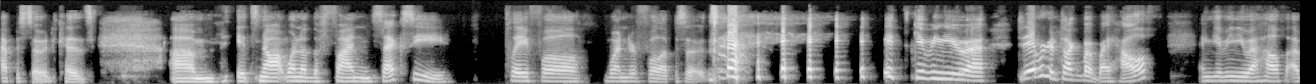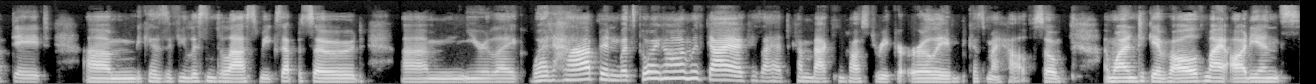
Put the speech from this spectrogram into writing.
episode because um, it's not one of the fun, sexy playful, wonderful episodes. it's giving you a today we're going to talk about my health and giving you a health update. Um, because if you listen to last week's episode um, you're like what happened? What's going on with gaia? Because i had to come back from costa rica early because of my health. So i wanted to give all of my audience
